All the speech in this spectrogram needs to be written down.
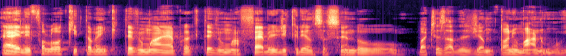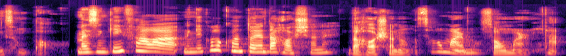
É, ele falou aqui também que teve uma época que teve uma febre de crianças sendo batizadas de Antônio Marmo em São Paulo. Mas ninguém fala. Ninguém colocou Antônio da Rocha, né? Da Rocha não, Só o Marmo. só o Marmo. Tá.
